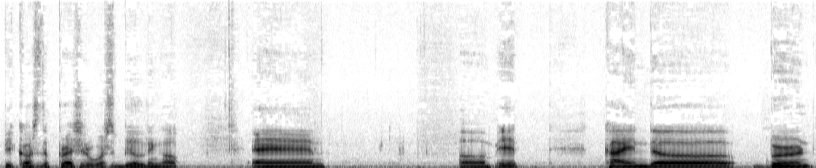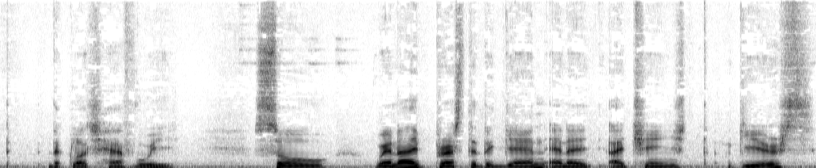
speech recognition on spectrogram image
because the pressure was building up and um, it kind of burned the clutch halfway. So when I pressed it again and I, I changed gears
